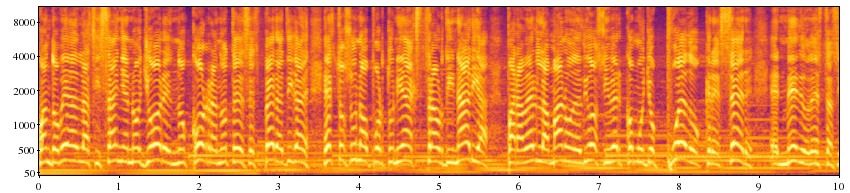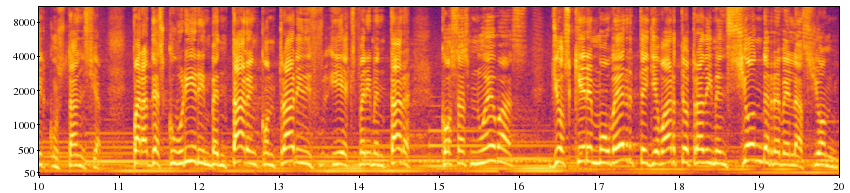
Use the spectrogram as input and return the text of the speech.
cuando veas la cizaña, no llores, no corras, no te desesperes. Diga, esto es una oportunidad extraordinaria para ver la mano de Dios y ver cómo yo puedo crecer en medio de esta circunstancia. Para descubrir, inventar, encontrar y, y experimentar cosas nuevas. Dios quiere moverte, llevarte a otra dimensión de revelación.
